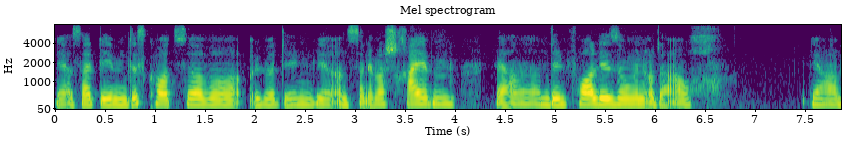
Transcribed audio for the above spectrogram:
ja seitdem Discord-Server, über den wir uns dann immer schreiben während den Vorlesungen oder auch ja,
